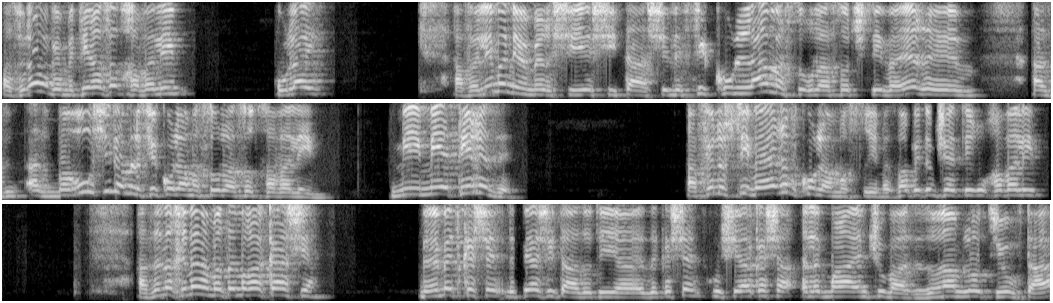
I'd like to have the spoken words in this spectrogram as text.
אז אולי הוא גם מתיר לעשות חבלים, אולי. אבל אם אני אומר שיש שיטה שלפי כולם אסור לעשות שתי בערב, אז, אז ברור שגם לפי כולם אסור לעשות חבלים. מי יתיר את זה? אפילו שתי וערב כולם אוסרים, אז מה פתאום שיתירו חבלים? אז אין לכם אמרת אמרה קשיא. באמת קשה, לפי השיטה הזאת זה קשה, קושייה קשה, אין לגמרא, אין תשובה על זה, זה אומנם לא טיובטה,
